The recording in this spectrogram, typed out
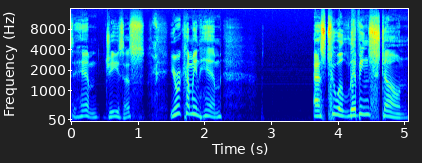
to him, Jesus, you are coming him as to a living stone,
